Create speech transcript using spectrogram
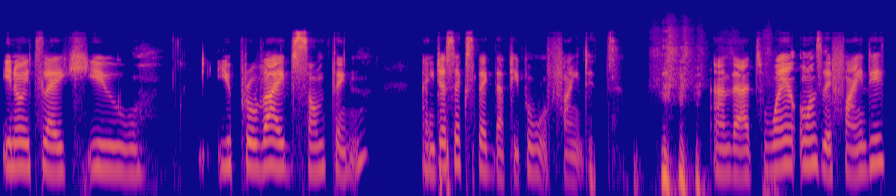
you know, it's like you you provide something and you just expect that people will find it, and that when once they find it,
